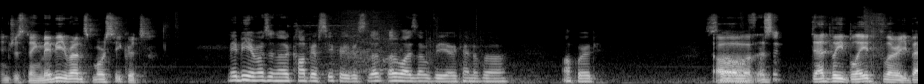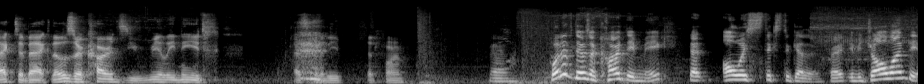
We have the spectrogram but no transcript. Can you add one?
Interesting. Maybe he runs more secrets. Maybe he runs another copy of Secret because that, otherwise that would be a kind of uh, awkward. So, oh, that's Deadly Blade Flurry back to back. Those are cards you really need. That's gonna be good for him. Man. What if there's a card they make that always sticks together, right? If you draw one, they,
